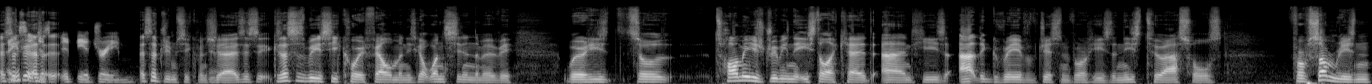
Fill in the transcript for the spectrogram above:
It's I a guess it just, it- it'd be a dream. It's a dream sequence, yeah. Because this is where you see Corey Feldman. He's got one scene in the movie where he's so Tommy's dreaming that he's still a kid, and he's at the grave of Jason Voorhees, and these two assholes, for some reason,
